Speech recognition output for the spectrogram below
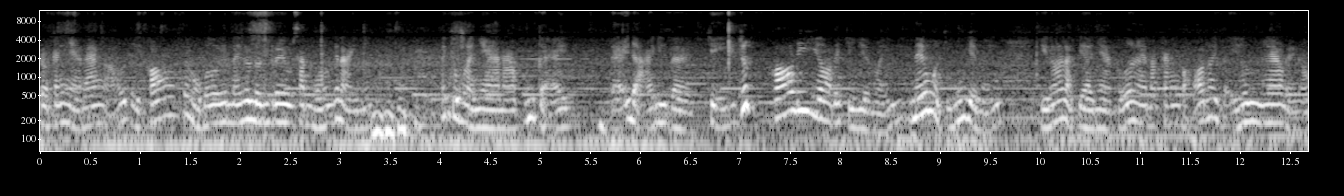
Rồi căn nhà đang ở thì có cái hồ bơi hôm nay nó lên rêu xanh hơn cái này nữa. Nói chung là nhà nào cũng kệ để đại đi về. Chị rất có lý do để chị về Mỹ. Nếu mà chị muốn về Mỹ chị nói là chờ nhà cửa hai ba căn bỏ nó vậy hư hao này nọ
